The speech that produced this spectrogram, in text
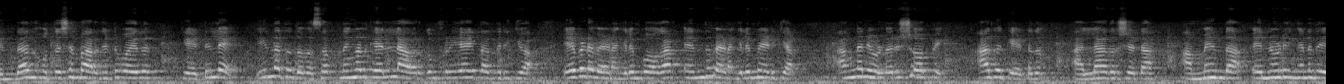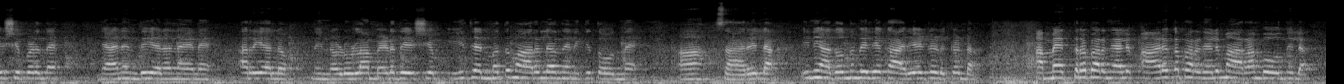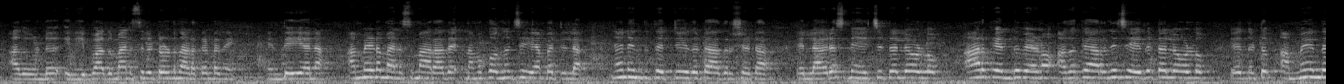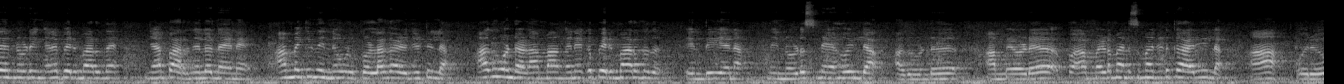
എന്താ മുത്തശ്ശൻ പറഞ്ഞിട്ട് പോയത്? കേട്ടില്ലേ? ഇന്നത്തെ ദിവസം നിങ്ങൾക്ക് എല്ലാവർക്കും ഫ്രീ ആയി തന്നിരിക്കുക എവിടെ വേണമെങ്കിലും പോകാം എന്ത് വേണമെങ്കിലും മേടിക്കാം. അങ്ങനെയുള്ളൊരു ഷോപ്പിംഗ് അത് കേട്ടതും അല്ല ആദർശേട്ടാ അമ്മ എന്താ എന്നോട് ഇങ്ങനെ ദേഷ്യപ്പെടുന്നേ? ഞാൻ എന്ത് ചെയ്യാനാണ് നയനെ? അറിയാലോ നിന്നോടുള്ള അമ്മയുടെ ദേഷ്യം ഈ ജന്മത്ത് മാറില്ല എന്ന് എനിക്ക് തോന്നുന്നേ. ആ സാരമില്ല. ഇനി അതൊന്നും വലിയ കാര്യമായിട്ട് എടുക്കണ്ട. അമ്മ എത്ര പറഞ്ഞാലും ആരൊക്കെ പറഞ്ഞാലും മാറാൻ പോകുന്നില്ല. അതുകൊണ്ട് ഇനിയിപ്പോൾ അത് മനസ്സിലിട്ടുകൊണ്ട് നടക്കണ്ടേ എന്ത് ചെയ്യാനാ? അമ്മയുടെ മനസ്സ് മാറാതെ നമുക്കൊന്നും ചെയ്യാൻ പറ്റില്ല. ഞാൻ എന്ത് തെറ്റ് ചെയ്തിട്ട് ആദർശേട്ടാ? എല്ലാവരും സ്നേഹിച്ചിട്ടല്ലേ ഉള്ളൂ. ആർക്ക് എന്ത് വേണോ അതൊക്കെ അറിഞ്ഞ് ചെയ്തിട്ടല്ലേ ഉള്ളൂ. എന്നിട്ടും അമ്മ എന്താ എന്നോട് ഇങ്ങനെ പെരുമാറുന്നേ? ഞാൻ പറഞ്ഞല്ലോ നേനെ അമ്മയ്ക്ക് നിന്നെ ഉൾക്കൊള്ളാൻ കഴിഞ്ഞിട്ടില്ല. അതുകൊണ്ടാണ് അമ്മ അങ്ങനെയൊക്കെ പെരുമാറുന്നത്. എന്ത് ചെയ്യാനാ? നിന്നോട് സ്നേഹമില്ല. അതുകൊണ്ട് അമ്മയോട് അമ്മയുടെ മനസ്സ് മാറ്റിയിട്ട് കാര്യമില്ല. ആ ഒരു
